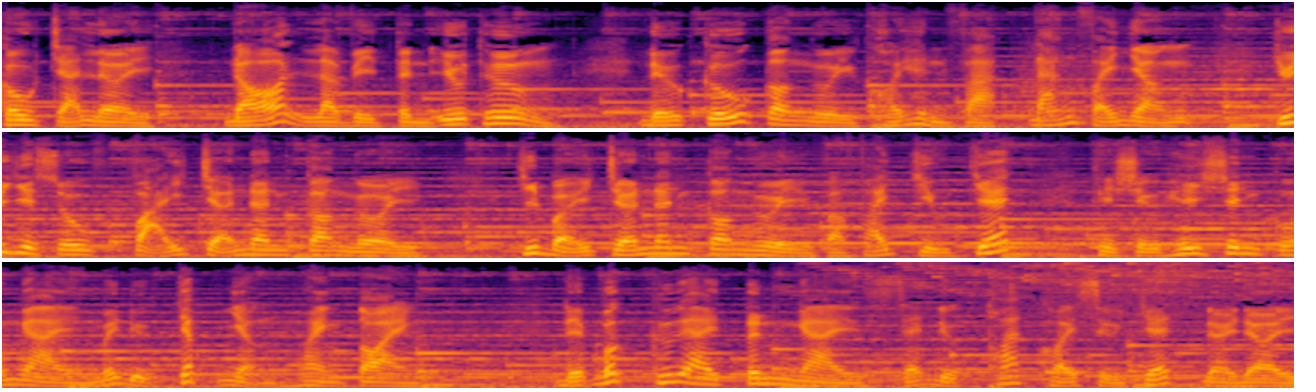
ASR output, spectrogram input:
Câu trả lời đó là vì tình yêu thương để cứu con người khỏi hình phạt đáng phải nhận Chúa Giêsu phải trở nên con người. Chỉ bởi trở nên con người và phải chịu chết, thì sự hy sinh của Ngài mới được chấp nhận hoàn toàn. Để bất cứ ai tin Ngài sẽ được thoát khỏi sự chết đời đời.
